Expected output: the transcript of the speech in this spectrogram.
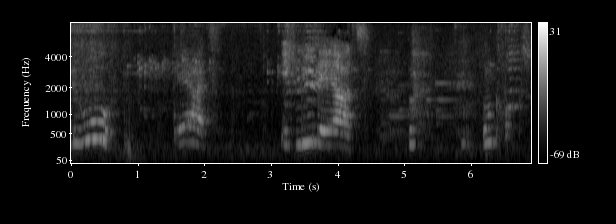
Juhu. Erz. Ich liebe Erz. Und Crocs.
